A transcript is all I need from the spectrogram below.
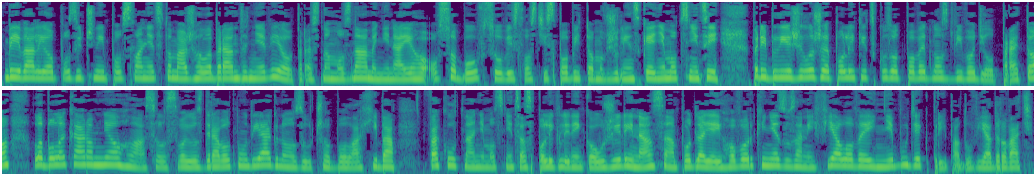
Bývalý opozičný poslanec Tomáš Helebrant nevie o trestnom oznámení na jeho osobu v súvislosti s pobytom v Žilinskej nemocnici. Priblížil, že politickú zodpovednosť vyvodil preto, lebo lekárom neohlásil svoju zdravotnú diagnózu, čo bola chyba. Fakultná nemocnica s poliklinikou Žilina sa podľa jej hovorky Zuzany Fialovej nebude k prípadu vyjadrovať.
